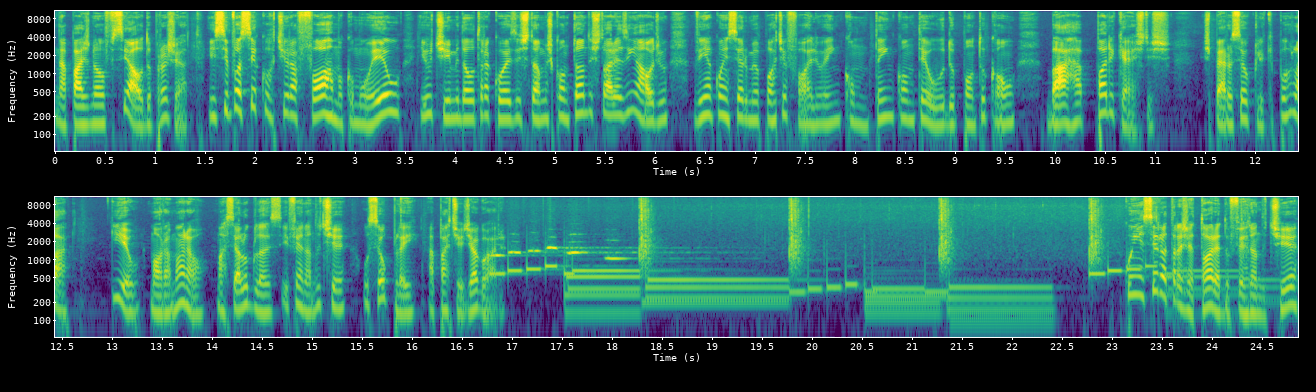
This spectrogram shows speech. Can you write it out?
na página oficial do projeto. E se você curtir a forma como eu e o time da Outra Coisa estamos contando histórias em áudio, venha conhecer o meu portfólio em contemconteúdo.com podcasts. Espero o seu clique por lá. E eu, Mauro Amaral, Marcelo Glass e Fernando Tchê, o seu play a partir de agora. Conhecer a trajetória do Fernando Tchê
